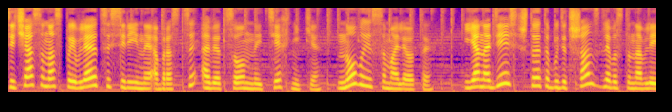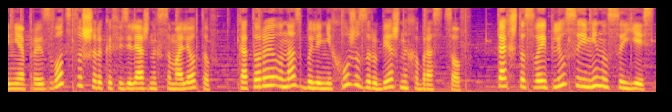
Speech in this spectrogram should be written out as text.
Сейчас у нас появляются серийные образцы авиационной техники, новые самолеты. Я надеюсь, что это будет шанс для восстановления производства широкофюзеляжных самолетов, которые у нас были не хуже зарубежных образцов. Так что свои плюсы и минусы есть.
